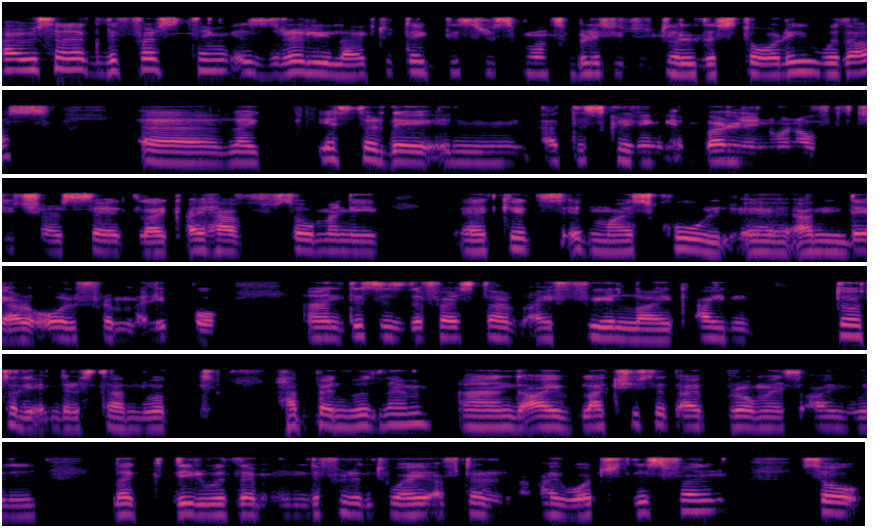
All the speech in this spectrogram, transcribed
I would say like the first thing is really like to take this responsibility to tell the story with us. Uh, like yesterday in at the screening in Berlin, one of the teachers said like I have so many kids in my school, uh, and they are all from Aleppo. And this is the first time I feel like I totally understand what happened with them. And I, like she said, I promise I will like deal with them in different way after I watch this film. So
